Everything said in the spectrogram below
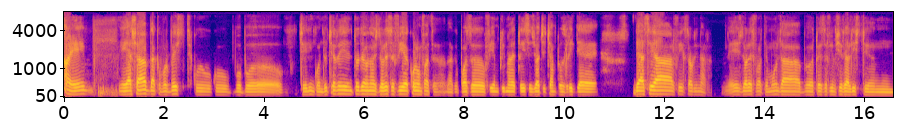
Da, e, e așa, dacă vorbești cu, cu, cu, cu cei din conducere, întotdeauna își doresc să fie acolo în față. Dacă poate să fie în primele trei să joace Champions League de, de Asia, ar fi extraordinar. Ei își doresc foarte mult, dar bă, trebuie să fim și realiști în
